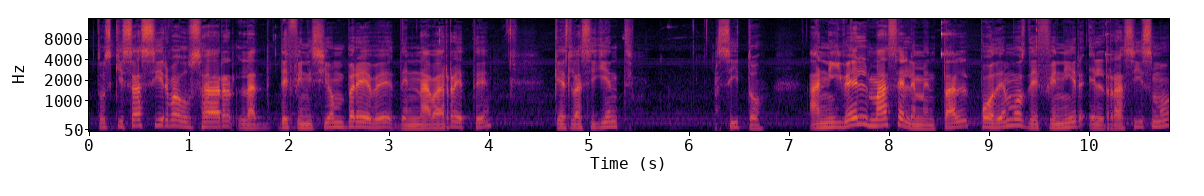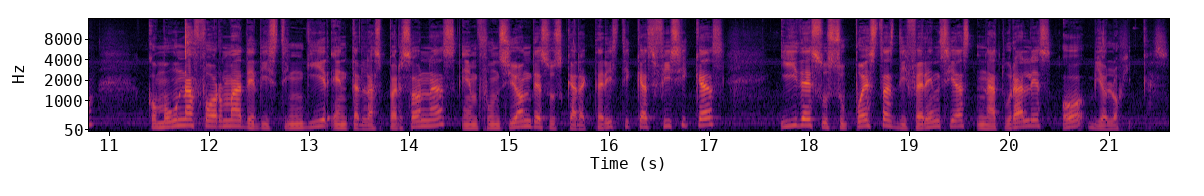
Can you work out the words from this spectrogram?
Entonces quizás sirva usar la definición breve de Navarrete, que es la siguiente. Cito, a nivel más elemental podemos definir el racismo como una forma de distinguir entre las personas en función de sus características físicas y de sus supuestas diferencias naturales o biológicas.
